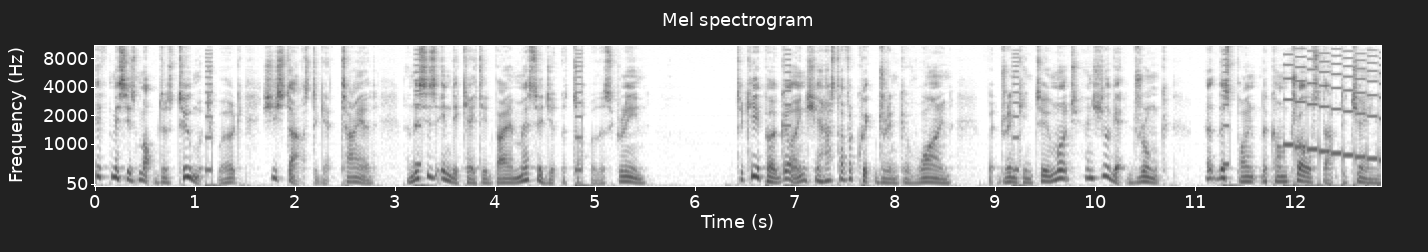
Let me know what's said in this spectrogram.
If Mrs. Mop does too much work, she starts to get tired, and this is indicated by a message at the top of the screen. To keep her going, she has to have a quick drink of wine, but drinking too much and she'll get drunk. At this point, the controls start to change,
